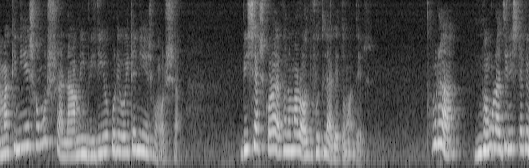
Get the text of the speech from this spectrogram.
আমাকে নিয়ে সমস্যা না আমি ভিডিও করি, ওইটা নিয়ে সমস্যা? বিশ্বাস করা, এখন আমার অদ্ভুত লাগে তোমাদের। তোমরা নোংরা জিনিসটাকে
